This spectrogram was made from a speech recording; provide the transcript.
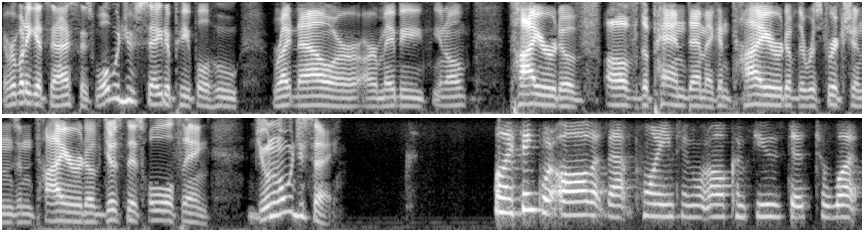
everybody gets asked this. What would you say to people who right now are, are maybe, you know, tired of, of the pandemic and tired of the restrictions and tired of just this whole thing? June, what would you say? Well, I think we're all at that point, and we're all confused as to what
